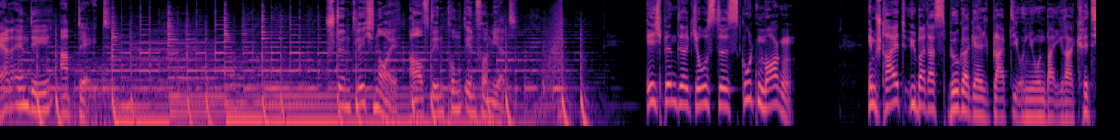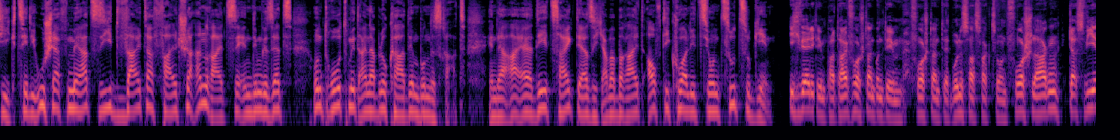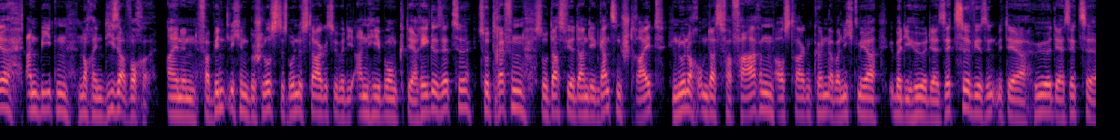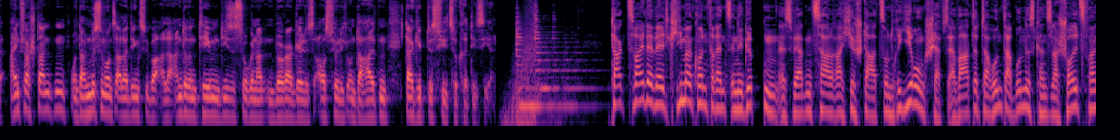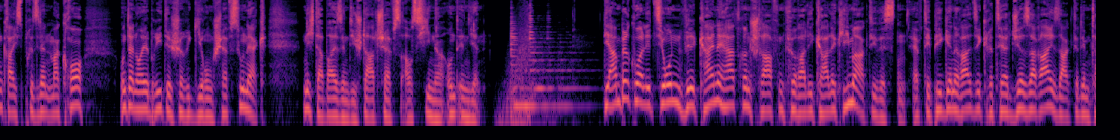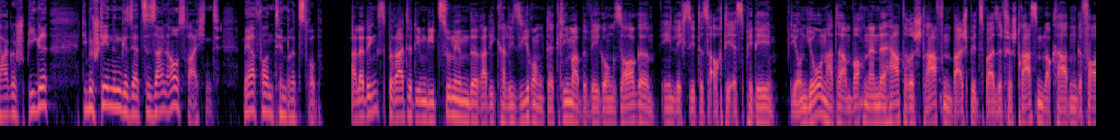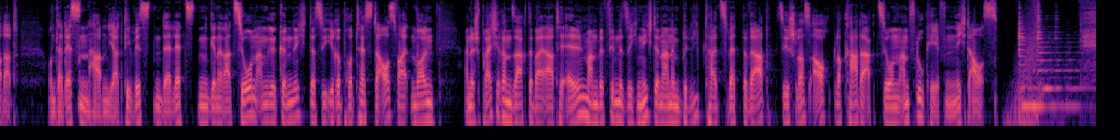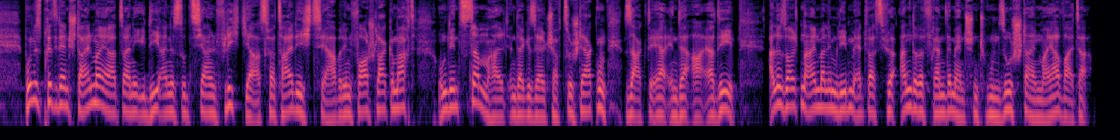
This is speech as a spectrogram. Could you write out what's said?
RND Update. Stündlich neu. Auf den Punkt informiert. Ich bin Dirk Jostes. Guten Morgen. Im Streit über das Bürgergeld bleibt die Union bei ihrer Kritik. CDU-Chef Merz sieht weiter falsche Anreize in dem Gesetz und droht mit einer Blockade im Bundesrat. In der ARD zeigt er sich aber bereit, auf die Koalition zuzugehen. Ich werde dem Parteivorstand und dem Vorstand der Bundestagsfraktion vorschlagen, dass wir anbieten, noch in dieser Woche einen verbindlichen Beschluss des Bundestages über die Anhebung der Regelsätze zu treffen, sodass wir dann den ganzen Streit nur noch um das Verfahren austragen können, aber nicht mehr über die Höhe der Sätze. Wir sind mit der Höhe der Sätze einverstanden und dann müssen wir uns allerdings über alle anderen Themen dieses sogenannten Bürgergeldes ausführlich unterhalten. Da gibt es viel zu kritisieren. Tag 2 der Weltklimakonferenz in Ägypten. Es werden zahlreiche Staats- und Regierungschefs erwartet, darunter Bundeskanzler Scholz, Frankreichs Präsident Macron und der neue britische Regierungschef Sunak. Nicht dabei sind die Staatschefs aus China und Indien. Die Ampelkoalition will keine härteren Strafen für radikale Klimaaktivisten. FDP-Generalsekretär Gierserei sagte dem Tagesspiegel, die bestehenden Gesetze seien ausreichend. Mehr von Tim Britztrup. Allerdings bereitet ihm die zunehmende Radikalisierung der Klimabewegung Sorge. Ähnlich sieht es auch die SPD. Die Union hatte am Wochenende härtere Strafen beispielsweise für Straßenblockaden gefordert. Unterdessen haben die Aktivisten der letzten Generation angekündigt, dass sie ihre Proteste ausweiten wollen. Eine Sprecherin sagte bei RTL, man befinde sich nicht in einem Beliebtheitswettbewerb. Sie schloss auch Blockadeaktionen an Flughäfen nicht aus. Bundespräsident Steinmeier hat seine Idee eines sozialen Pflichtjahrs verteidigt. Er habe den Vorschlag gemacht, um den Zusammenhalt in der Gesellschaft zu stärken, sagte er in der ARD. Alle sollten einmal im Leben etwas für andere fremde Menschen tun, so Steinmeier weiter.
